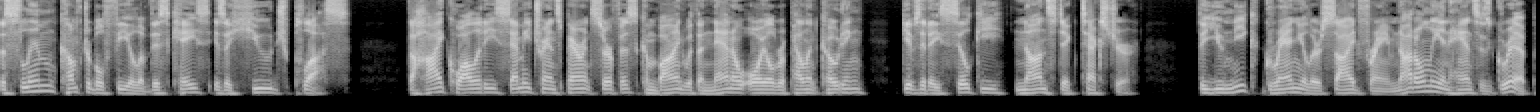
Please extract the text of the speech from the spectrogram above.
The slim, comfortable feel of this case is a huge plus. The high-quality, semi-transparent surface combined with a nano-oil repellent coating gives it a silky, non-stick texture. The unique granular side frame not only enhances grip,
